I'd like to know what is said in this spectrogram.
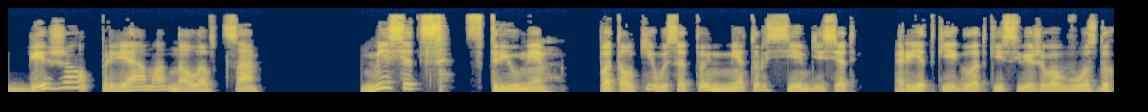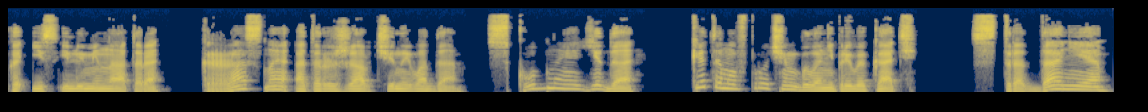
бежал прямо на ловца. Месяц в трюме. Потолки высотой метр семьдесят. Редкие глотки свежего воздуха из иллюминатора. Красная от ржавчины вода. Скудная еда. К этому, впрочем, было не привыкать. Страдания,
